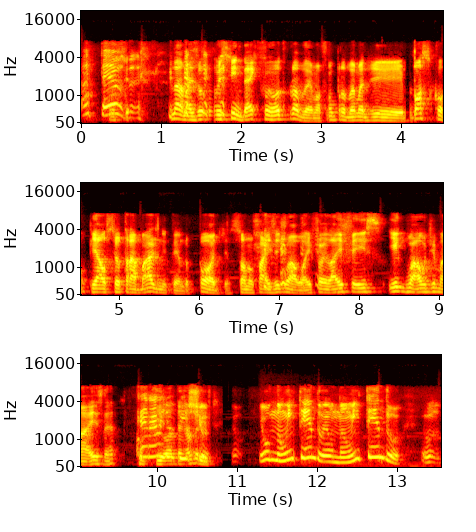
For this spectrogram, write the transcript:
Até. Não, mas o, o Steam Deck foi outro problema. Foi um problema de. Posso copiar o seu trabalho, Nintendo? Pode, só não faz igual. Aí foi lá e fez igual demais, né? Copiou Caralho, bicho. Eu, eu não entendo, eu não entendo. Eu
